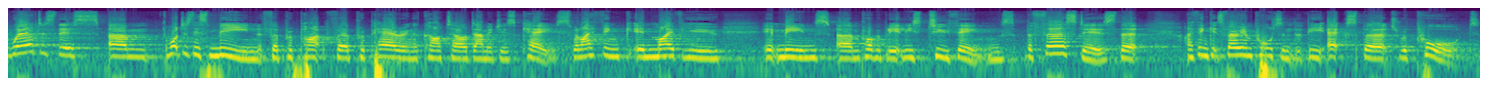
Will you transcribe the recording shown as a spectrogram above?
where does this, um, what does this mean for, for preparing a cartel damages case? Well, I think, in my view, it means um, probably at least two things. The first is that I think it's very important that the expert report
